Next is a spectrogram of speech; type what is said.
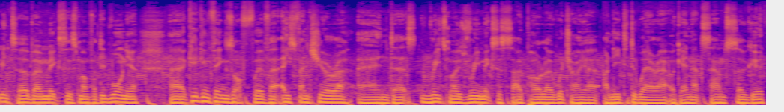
Slamming turbo mix this month. I did warn you. Uh, kicking things off with uh, Ace Ventura and uh, Ritmo's remix of Sao Paulo, which I uh, I needed to wear out again. That sounds so good.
